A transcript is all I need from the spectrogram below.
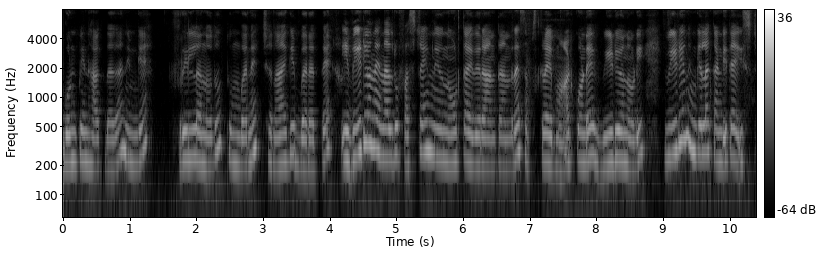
ಗುಂಪಿನ ಹಾಕಿದಾಗ ನಿಮಗೆ ಫ್ರಿಲ್ ಅನ್ನೋದು ತುಂಬಾ ಚೆನ್ನಾಗಿ ಬರುತ್ತೆ. ಈ ವಿಡಿಯೋನ ಏನಾದರೂ ಫಸ್ಟ್ ಟೈಮ್ ನೀವು ನೋಡ್ತಾ ಇದ್ದೀರಾ ಅಂತ ಅಂದರೆ ಸಬ್ಸ್ಕ್ರೈಬ್ ಮಾಡಿಕೊಂಡೆ ವಿಡಿಯೋ ನೋಡಿ. ವಿಡಿಯೋ ನಿಮಗೆಲ್ಲ ಖಂಡಿತ ಇಷ್ಟ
